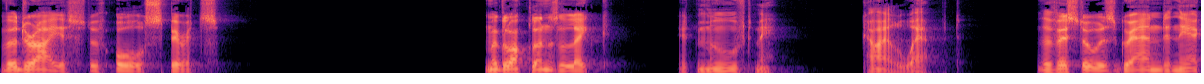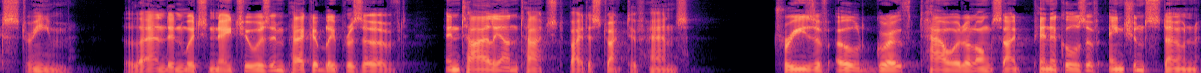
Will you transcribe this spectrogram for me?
The driest of all spirits. MacLachlan's lake. It moved me. Kyle wept. The vista was grand in the extreme, the land in which nature was impeccably preserved, entirely untouched by destructive hands. Trees of old growth towered alongside pinnacles of ancient stone,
